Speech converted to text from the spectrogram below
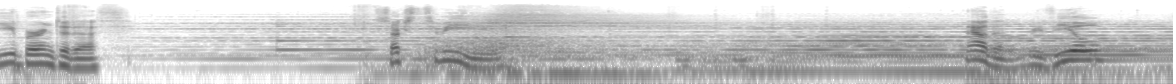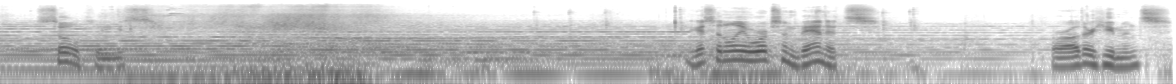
You burned to death. Sucks to be you. Now then, reveal soul, please. I guess it only works on bandits. Or other humans.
